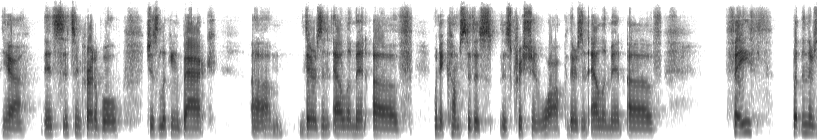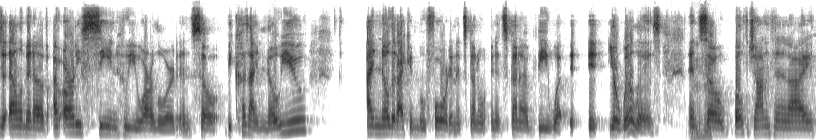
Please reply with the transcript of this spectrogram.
Yeah, it's it's incredible. Just looking back, um, there's an element of when it comes to this this Christian walk. There's an element of faith, but then there's an element of I've already seen who you are, Lord, and so because I know you, I know that I can move forward, and it's gonna and it's gonna be what it, it, your will is. And mm-hmm. so both Jonathan and I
